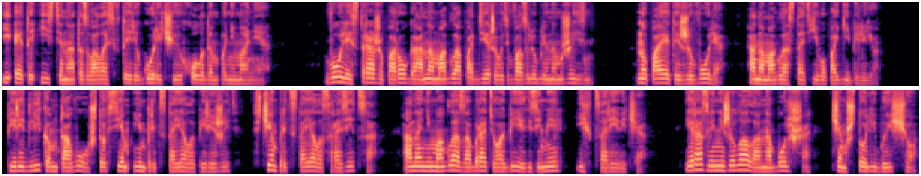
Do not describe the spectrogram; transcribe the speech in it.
и эта истина отозвалась в Тере горечью и холодом понимания. Волей стража порога она могла поддерживать в возлюбленном жизнь, но по этой же воле она могла стать его погибелью. Перед ликом того, что всем им предстояло пережить, с чем предстояло сразиться, она не могла забрать у обеих земель их царевича. И разве не желала она больше, чем что-либо еще,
